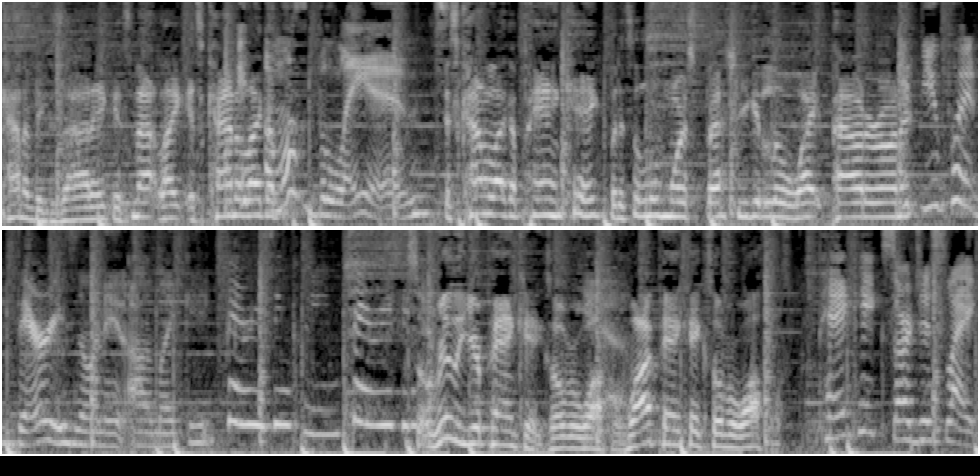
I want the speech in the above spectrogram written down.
kind of exotic. It's not like it's kind of it's like a almost bland. it's kind of like a pancake, but it's a little more special. You get a little white powder on it. If you put berries on it, I like it. Berries and cream. Berries and So really, you're pancakes over waffles. Yeah. Why pancakes over waffles? pancakes are just like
